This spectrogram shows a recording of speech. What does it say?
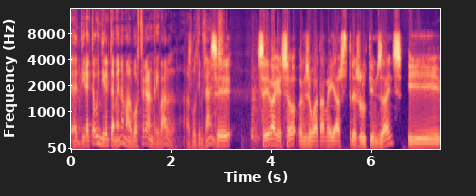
eh, directe o indirectament amb el vostre gran rival els últims anys. Sí, Sí, perquè això, hem jugat amb ell els tres últims anys i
